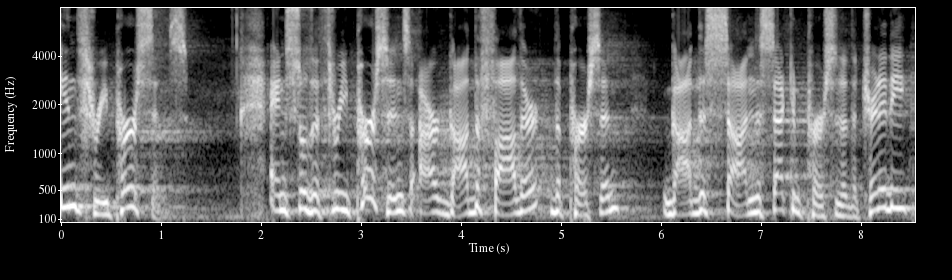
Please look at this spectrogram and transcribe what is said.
in three persons. And so the three persons are God the Father, the person, God the Son, the second person of the Trinity,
